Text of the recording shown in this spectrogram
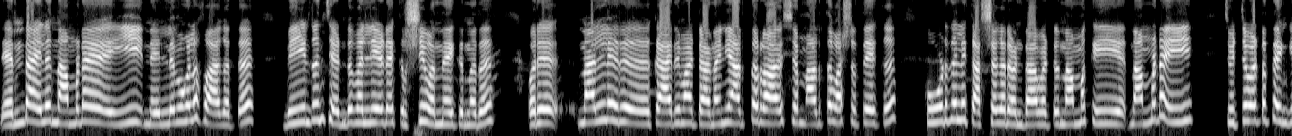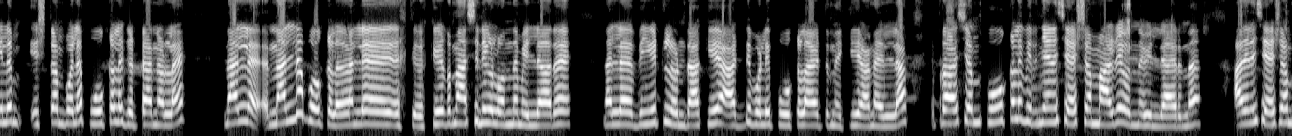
എന്തായാലും നമ്മുടെ ഈ നെല്ലുമുകൾ ഭാഗത്ത് വീണ്ടും ചെണ്ടുമല്ലിയുടെ കൃഷി വന്നേക്കുന്നത്. ഒരു നല്ലൊരു കാര്യമായിട്ടാണ്. ഇനി അടുത്ത പ്രാവശ്യം അടുത്ത വർഷത്തേക്ക് കൂടുതൽ കർഷകരുണ്ടാവട്ടെ. നമുക്ക് ഈ നമ്മുടെ ഈ ചുറ്റുവട്ടത്തെങ്കിലും ഇഷ്ടം പോലെ പൂക്കൾ കിട്ടാനുള്ള നല്ല നല്ല പൂക്കൾ നല്ല കീ- കീടനാശിനികളൊന്നും ഇല്ലാതെ നല്ല വീട്ടിലുണ്ടാക്കിയ അടിപൊളി പൂക്കളായിട്ട് നിൽക്കുകയാണ് എല്ലാം. ഇപ്രാവശ്യം പൂക്കൾ വിരിഞ്ഞതിന് ശേഷം മഴയൊന്നുമില്ലായിരുന്നു. അതിനുശേഷം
